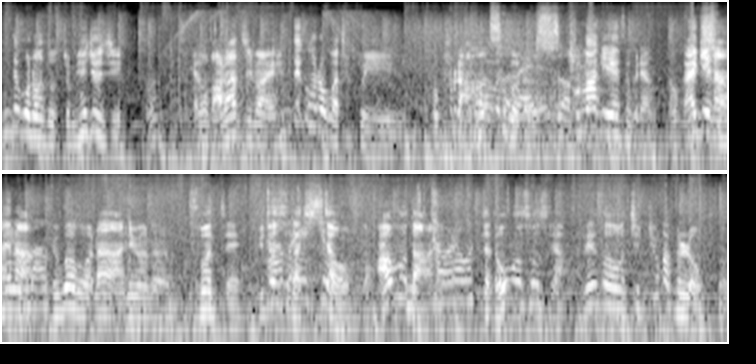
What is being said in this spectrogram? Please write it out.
핸드건어도 좀 해주지. 어? 내가 말하지만 핸드건어가 자꾸 이 버프를 안 먹는 거는 벗어났어. 수마기에서 그냥 어, 깔개나 해놔. 그거거나 아니면은 두 번째. 유전수가 진짜 없어. 아무도 안 해. 더러운 진짜 너무 소수야. 그래서 지표가 별로 없어.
